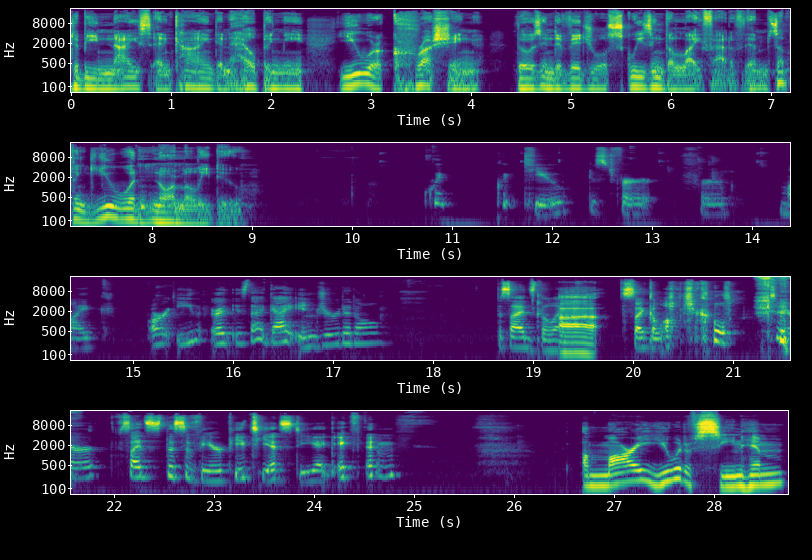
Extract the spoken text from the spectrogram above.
to be nice and kind and helping me, you were crushing those individuals, squeezing the life out of them, something you wouldn't normally do. Quick quick cue just for for Mike. Are either or is that guy injured at all? Besides the like Uh psychological terror, besides the severe PTSD I gave him. Amari, you would have seen him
